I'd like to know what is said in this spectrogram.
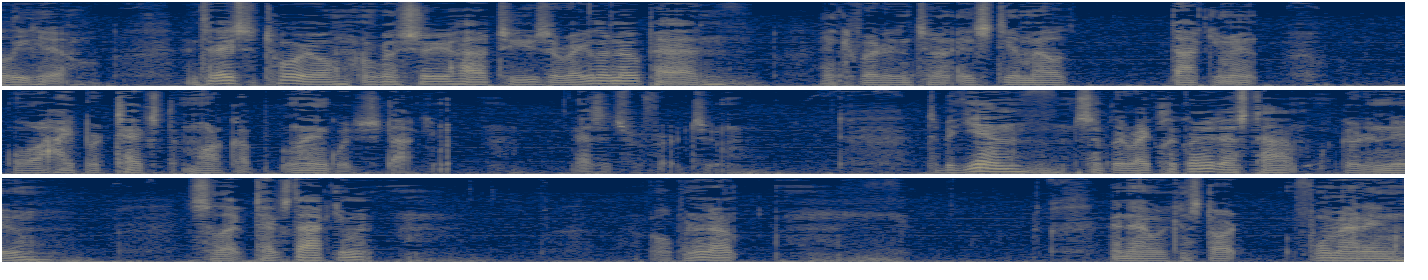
Elite here. In today's tutorial, I'm going to show you how to use a regular notepad and convert it into an HTML document or a hypertext markup language document, as it's referred to. To begin, simply right click on your desktop, go to New, select Text Document, open it up, and now we can start formatting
